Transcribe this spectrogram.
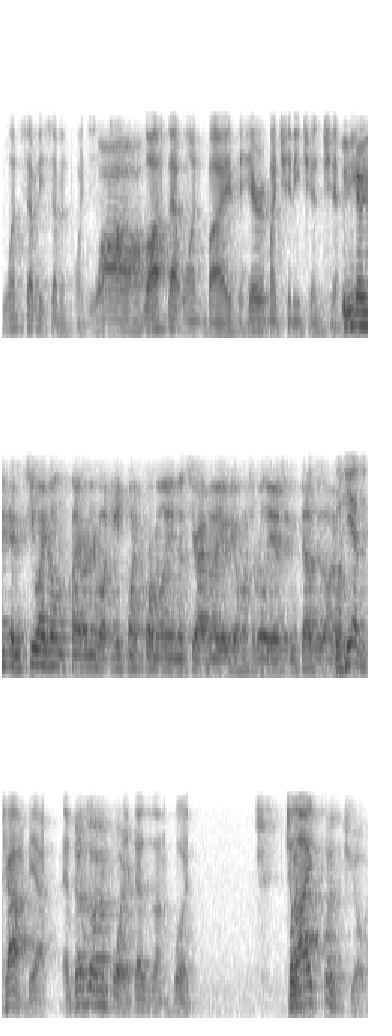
177 points. Wow. Lost that one by the hair of my chinny chin chin. And, and, and T.Y. Hilton's probably earning about eight point four million this year. I have no idea how much it really is. And Dez is unemployed. Well, he has a job, yeah. At Dez is unemployed. Dez is unemployed. What July. a, what a joke.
